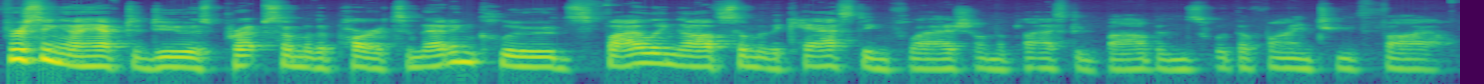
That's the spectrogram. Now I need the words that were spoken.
First thing I have to do is prep some of the parts, and that includes filing off some of the casting flash on the plastic bobbins with a fine tooth file.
